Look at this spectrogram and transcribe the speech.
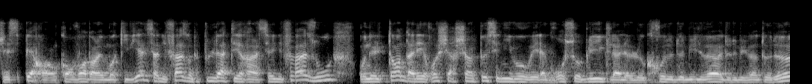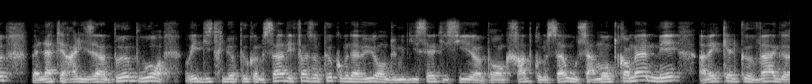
j'espère encore voir dans les mois qui viennent, c'est une phase un peu plus latérale. C'est une phase où on a le temps d'aller rechercher un peu ces niveaux. Vous voyez, la grosse oblique, là, le, creux de 2020 et de 2022, ben, latéraliser un peu pour vous voyez, distribuer un peu comme ça, des phases un peu comme on a vu en 2017 ici, un peu en crabe comme ça, où ça monte quand même, mais avec quelques vagues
